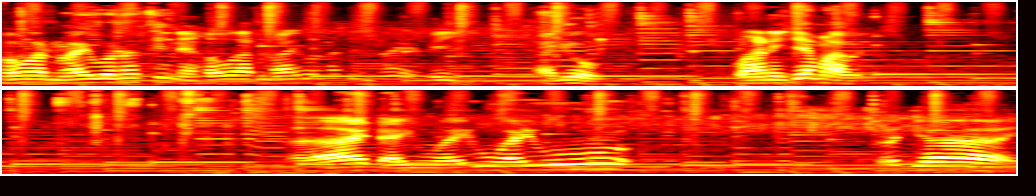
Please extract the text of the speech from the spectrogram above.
સવારનો આવ્યો નથી ને, સવારનો આવ્યો નથી ભી આ જો પાણી કેમ આવે? હા આવ્યું આવ્યું આવ્યું. તો જાય.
